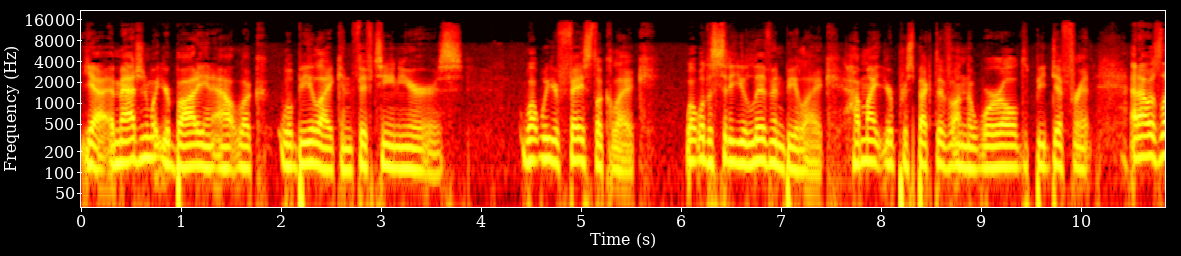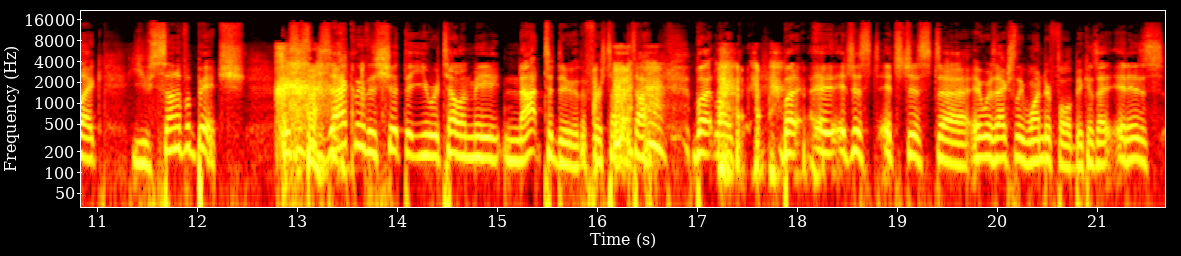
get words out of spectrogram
yeah imagine what your body and outlook will be like in 15 years what will your face look like what will the city you live in be like? How might your perspective on the world be different? And I was like, you son of a bitch. This is exactly the shit that you were telling me not to do the first time I talked. But like, but it, just, it's just, uh, it was actually wonderful because it is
